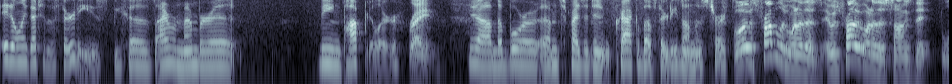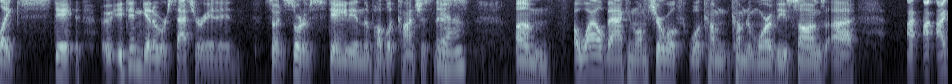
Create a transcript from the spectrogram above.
It only got to the 30s because I remember it being popular. Right. Yeah, on the board. I'm surprised it didn't crack above 30s on those charts. Well, it was probably one of those. It was probably one of those songs that like stay. It didn't get oversaturated, so it sort of stayed in the public consciousness. Um, a while back, and I'm sure we'll we'll come come to more of these songs. Uh, I, I,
